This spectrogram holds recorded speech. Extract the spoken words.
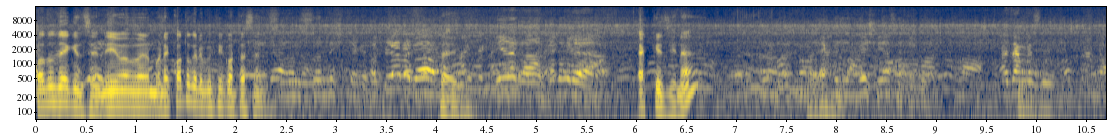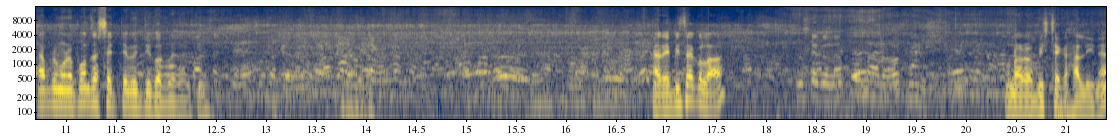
কত দিয়ে কিনছেন? মানে কত করে বিক্রি করতেছেন? তাই। এক কেজি না? আপনি মনে পঞ্চাশ ষাটটা বিক্রি করবেন আর কি। আর এই বিচাকলা পনেরো বিশ টাকা হালি, না?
